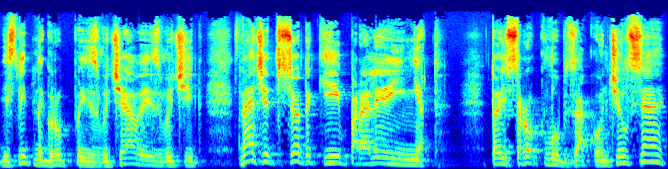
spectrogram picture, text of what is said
действительно группа и звучала, и звучит. Значит, все-таки параллелей нет. То есть рок-клуб закончился,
